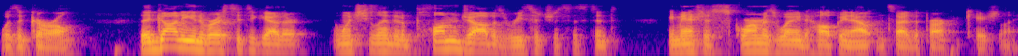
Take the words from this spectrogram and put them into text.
was a girl. They'd gone to university together, and when she landed a plum job as a research assistant, he managed to squirm his way into helping out inside the park occasionally.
